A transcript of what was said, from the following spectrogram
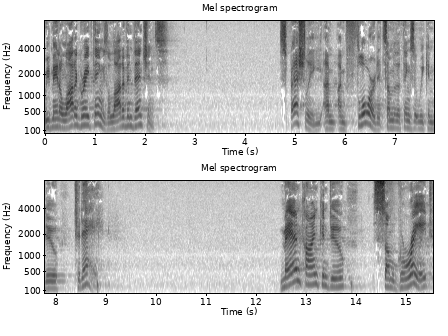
We've made a lot of great things, a lot of inventions. Especially, I'm, I'm floored at some of the things that we can do today. Mankind can do some great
